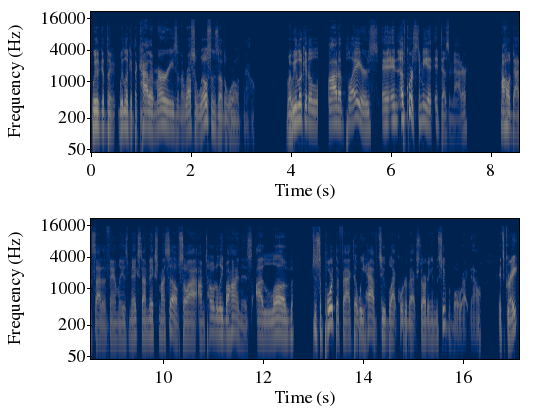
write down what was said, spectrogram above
We look at the we look at the Kyler Murrays and the Russell Wilsons of the world now. When we look at a lot of players, and, and of course, to me, it, it, doesn't matter. My whole dad side of the family is mixed. I mixed myself, so I, I'm totally behind this. I love to support the fact that we have two black quarterbacks starting in the Super Bowl right now. It's great.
